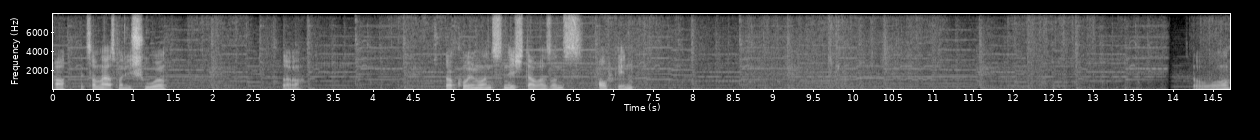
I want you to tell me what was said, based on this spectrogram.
Ah, jetzt haben wir erstmal die Schuhe. So. Stock holen wir uns nicht, wir sonst aufgehen. So.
